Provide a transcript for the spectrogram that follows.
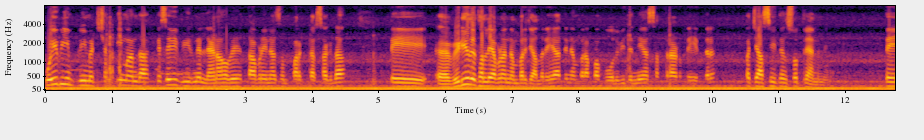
ਕੋਈ ਵੀ ਇੰਪਲੀਮੈਂਟ ਸ਼ਕਤੀਮਾਨ ਦਾ ਕਿਸੇ ਵੀ ਵੀਰ ਨੇ ਲੈਣਾ ਹੋਵੇ ਤਾਂ ਆਪਣੇ ਨਾਲ ਸੰਪਰਕ ਕਰ ਸਕਦਾ। ਤੇ ਵੀਡੀਓ ਦੇ ਥੱਲੇ ਆਪਣਾ ਨੰਬਰ ਚੱਲ ਰਿਹਾ ਤੇ ਨੰਬਰ ਆਪਾਂ ਬੋਲ ਵੀ ਦਿੰਦੇ ਆ 7873 85393 ਤੇ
